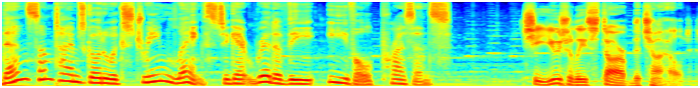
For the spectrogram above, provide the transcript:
then sometimes go to extreme lengths to get rid of the evil presence. She usually starved the child,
